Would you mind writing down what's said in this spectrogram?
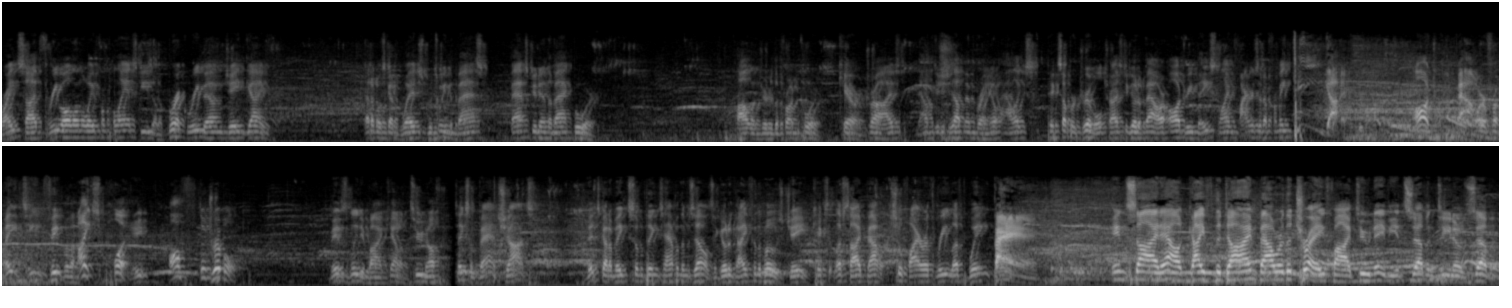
right side. Three ball on the way from Polanski's. A brick rebound, Jade Geif. That almost got wedged between the bas- basket and the backboard. Pollinger to the front court. Kara drives. Now dishes out Membrano. Alex picks up her dribble. Tries to go to Bauer. Audrey baseline fires it up from 18. Got it. Audrey Bauer from 18 feet with a nice play off the dribble. Mids lead it by a count of 2 0. Take some bad shots. Mids got to make some things happen themselves. They go to Guy for the post. Jade kicks it left side. Bauer. She'll fire a three. Left wing. Bang! Inside out. Geif the dime. Bauer the trey. 5 2 Navy in 1707.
